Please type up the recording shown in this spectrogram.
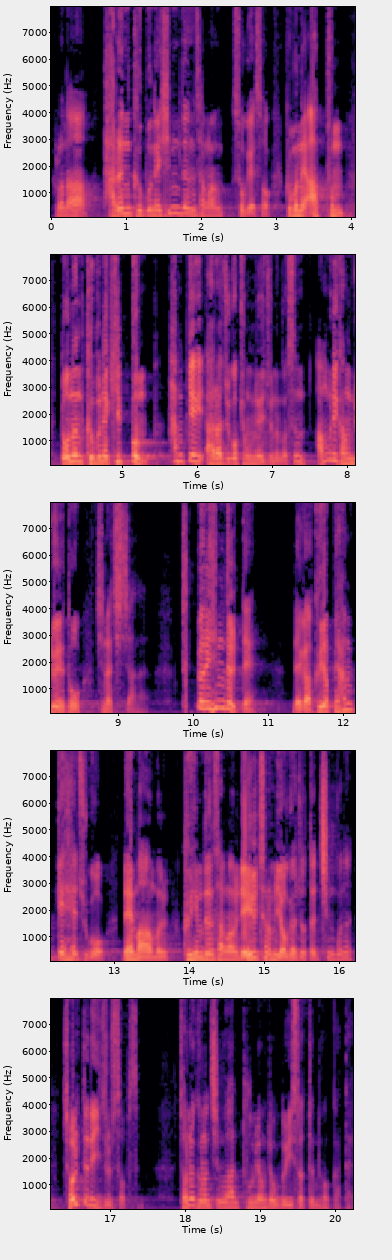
그러나 다른 그분의 힘든 상황 속에서 그분의 아픔 또는 그분의 기쁨 함께 알아주고 격려해 주는 것은 아무리 강조해도 지나치지 않아요. 특별히 힘들 때 내가 그 옆에 함께 해주고 내 마음을 그 힘든 상황을 내 일처럼 여겨주었던 친구는 절대로 잊을 수 없습니다. 저는 그런 친구가 한 두 명 정도 있었던 것 같아요.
